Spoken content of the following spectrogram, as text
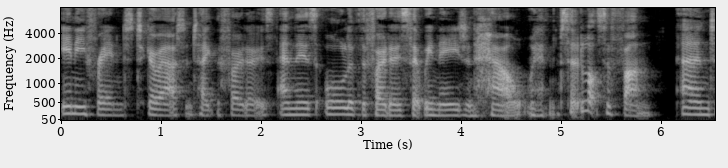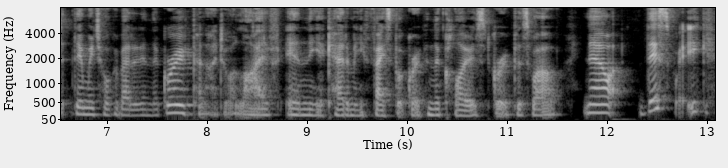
any friend to go out and take the photos and there's all of the photos that we need and how we have them. So lots of fun. And then we talk about it in the group and I do a live in the Academy Facebook group in the closed group as well. Now, this week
